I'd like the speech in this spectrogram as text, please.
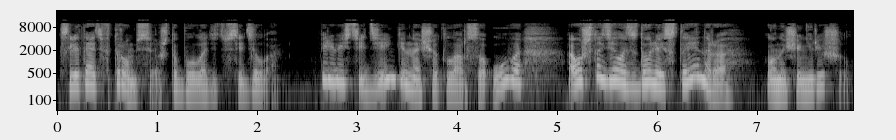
слетать в Тромсе, чтобы уладить все дела. Перевести деньги на счет Ларса Уве, а вот что делать с долей Стейнера, он еще не решил.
